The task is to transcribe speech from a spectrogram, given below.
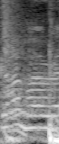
got my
